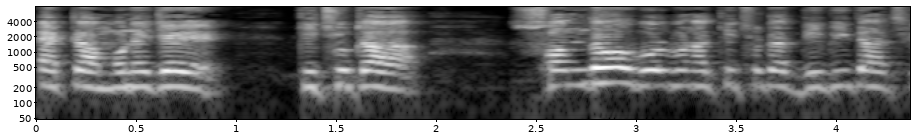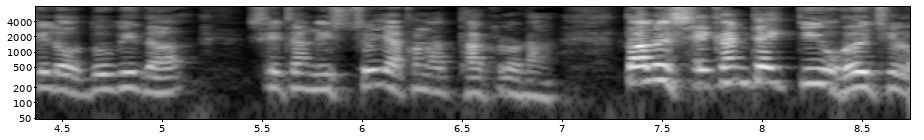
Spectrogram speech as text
একটা মনে যে কিছুটা সন্দেহ বলব না, কিছুটা দিবিদা ছিল, দুবিধা। সেটা নিশ্চয়ই এখন আর থাকল না। তাহলে সেখানটায় কি হয়েছিল?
